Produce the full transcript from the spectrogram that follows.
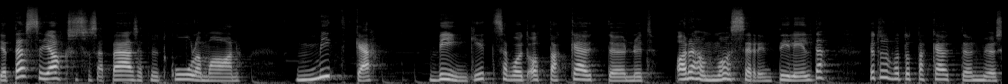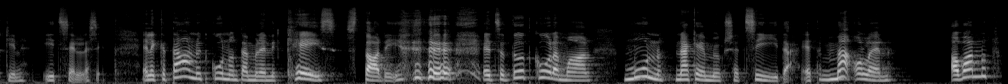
Ja tässä jaksossa sä pääset nyt kuulemaan, mitkä vinkit sä voit ottaa käyttöön nyt Adam Mosserin tililtä, jota voit ottaa käyttöön myöskin itsellesi. Eli tämä on nyt kunnon tämmöinen case study, että sä tulet kuulemaan mun näkemykset siitä, että mä olen avannut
